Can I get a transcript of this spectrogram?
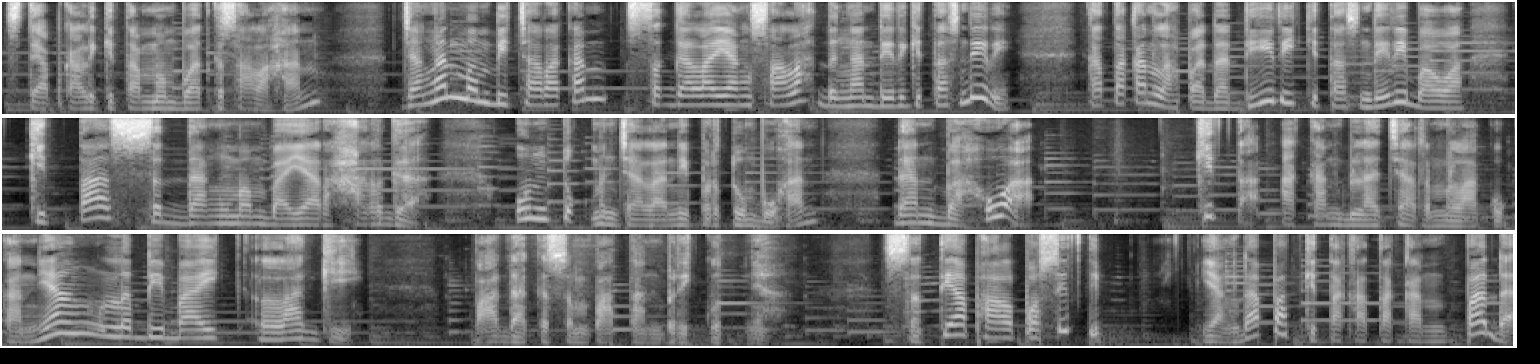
Setiap kali kita membuat kesalahan, jangan membicarakan segala yang salah dengan diri kita sendiri. Katakanlah pada diri kita sendiri bahwa kita sedang membayar harga untuk menjalani pertumbuhan dan bahwa kita akan belajar melakukan yang lebih baik lagi pada kesempatan berikutnya. Setiap hal positif yang dapat kita katakan pada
